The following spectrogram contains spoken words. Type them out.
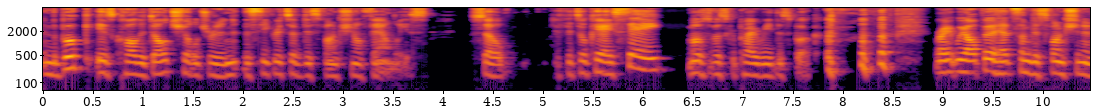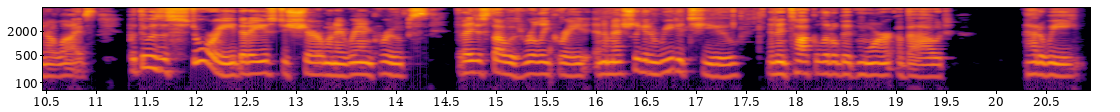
And the book is called Adult Children The Secrets of Dysfunctional Families. So, if it's okay, I say most of us could probably read this book, right? We all had some dysfunction in our lives. But there was a story that I used to share when I ran groups that I just thought was really great. And I'm actually going to read it to you and then talk a little bit more about how do we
